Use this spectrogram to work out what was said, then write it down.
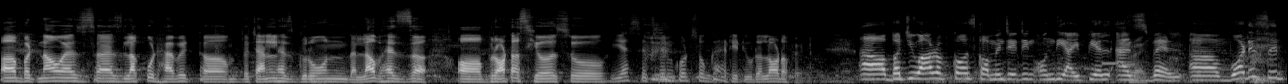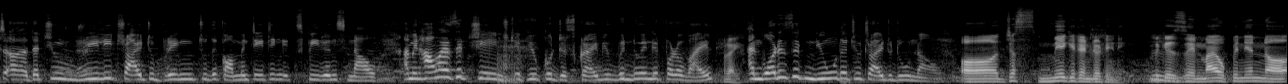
Uh, but now, as as luck would have it, the channel has grown. The love has uh, uh, brought us here. So yes, it's been good. So gratitude, a lot of it. Uh, but you are, of course, commentating on the IPL as Right. well. Uh, what is it uh, that you really try to bring to the commentating experience now? I mean, how has it changed, if you could describe? You've been doing it for a while. Right. And what is it new that you try to do now? uh, just make it entertaining. Because in my opinion, uh,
